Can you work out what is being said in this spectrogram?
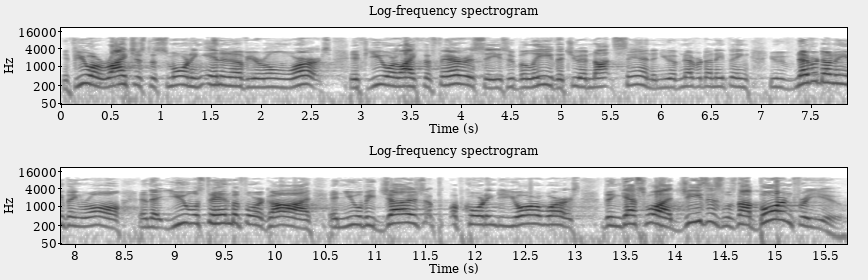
if you are righteous this morning in and of your own works, if you are like the Pharisees who believe that you have not sinned and you have never done anything, you've never done anything wrong, and that you will stand before God and you will be judged according to your works, then guess what? Jesus was not born for you.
